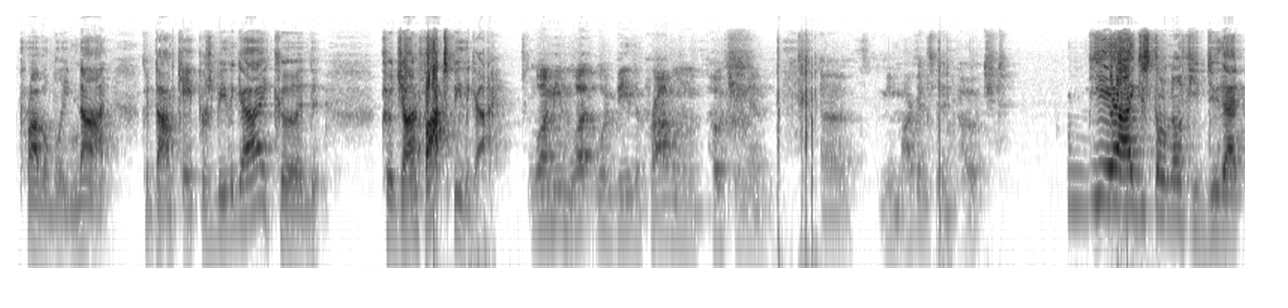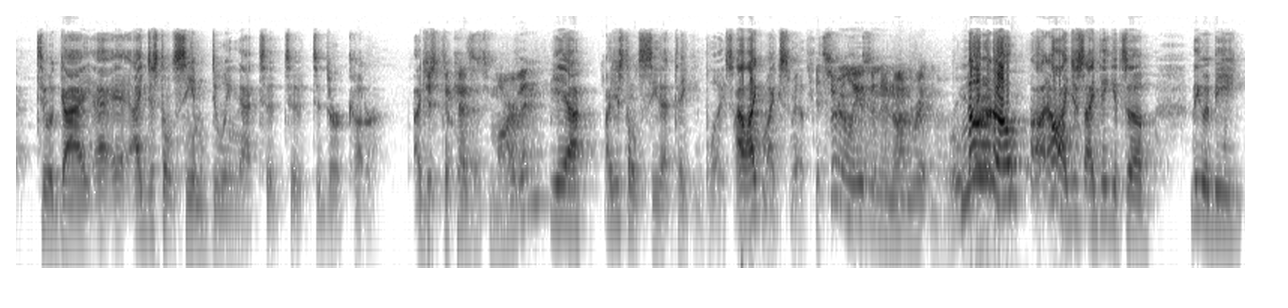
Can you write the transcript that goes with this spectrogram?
Probably not. Could Dom Capers be the guy? Could could John Fox be the guy? Well, I mean, what would be the problem with poaching a? Uh, I mean, Marvin's been poached. Yeah, I just don't know if you do that to a guy. I, I- I just don't see him doing that to, to, to Dirk Koetter. I Just just, because it's Marvin? yeah, I just don't see that taking place. I like Mike Smith. It certainly isn't an unwritten rule. No, no, no, uh, no. I just I think it's a. I think it would be.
